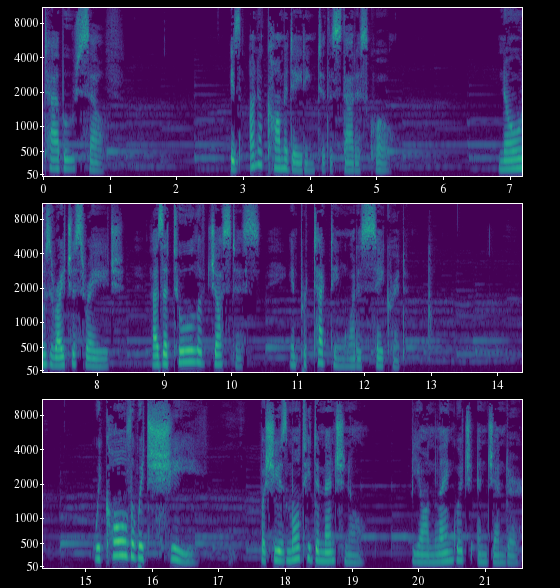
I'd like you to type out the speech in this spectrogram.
taboo self, is unaccommodating to the status quo, knows righteous rage as a tool of justice in protecting what is sacred. We call the witch she, but she is multidimensional beyond language and gender.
